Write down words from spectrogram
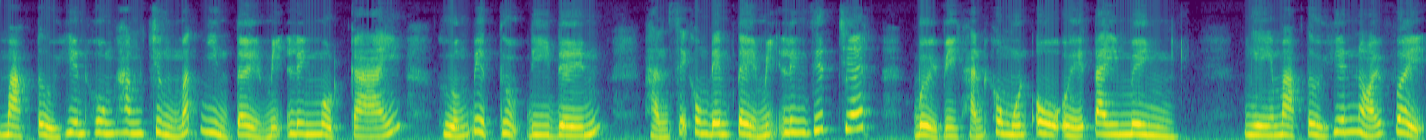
Mạc Tử Hiên hung hăng chừng mắt nhìn Tề Mỹ Linh một cái, hướng biệt thự đi đến. Hắn sẽ không đem Tề Mỹ Linh giết chết, bởi vì hắn không muốn ô uế tay mình. Nghe Mạc Tử Hiên nói vậy,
